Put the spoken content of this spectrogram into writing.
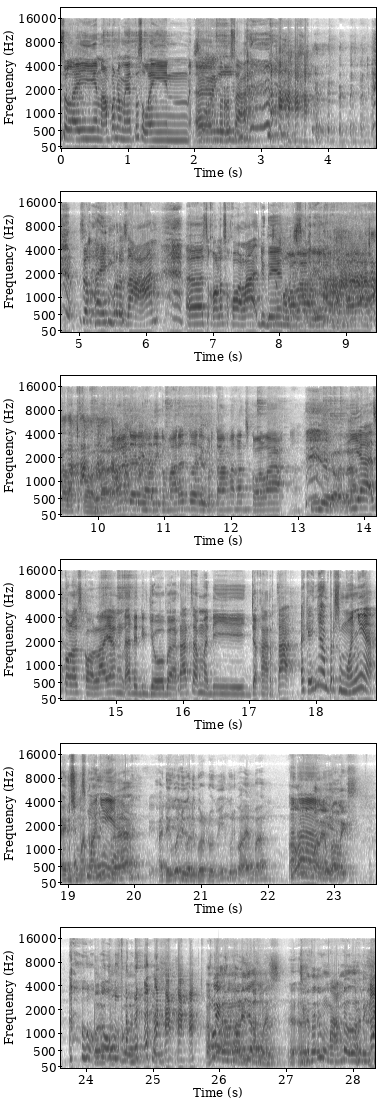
selain apa namanya tuh selain, eh, perusahaan selain perusahaan eh, sekolah-sekolah juga yang Sekolah ya, sekolah. Sekolah-sekolah. Ah, dari hari kemarin tuh hari pertama kan sekolah. Iya sekolah-sekolah yang ada di Jawa Barat sama di Jakarta eh kayaknya hampir semuanya ya Eh di Sumatera semuanya juga. ya Adik gue juga libur dua minggu di Palembang. Oh, lu Palembang, Lex. Baru Oh. gue. Aku orang Palembang, Mas. Jika tadi mau mana lo nih?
